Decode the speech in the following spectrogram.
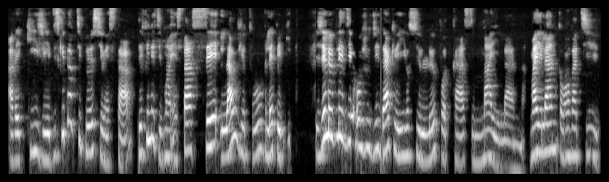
avec qui j'ai discuté un petit peu sur Insta. Définitivement, Insta, c'est là où je trouve les pépites. J'ai le plaisir aujourd'hui d'accueillir sur le podcast Maëlan. Maëlan, comment vas-tu?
